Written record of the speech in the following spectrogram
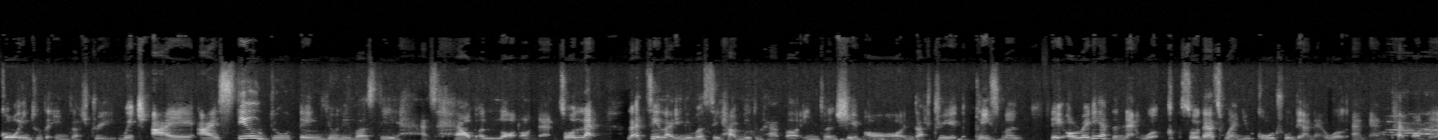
go into the industry which i i still do think university has helped a lot on that. So let let's say like university help you to have an internship or, or industry placement, they already have the network. So that's when you go through their network and, and tap on it,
